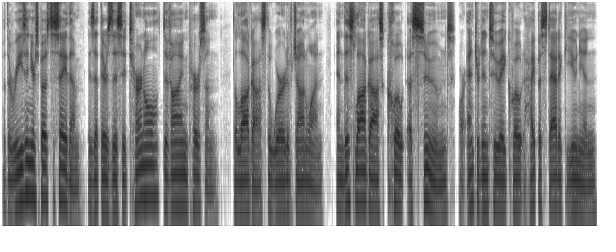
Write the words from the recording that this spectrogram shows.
But the reason you're supposed to say them is that there's this eternal divine person, the Logos, the Word of John 1. And this Logos, quote, assumed or entered into a, quote, hypostatic union,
